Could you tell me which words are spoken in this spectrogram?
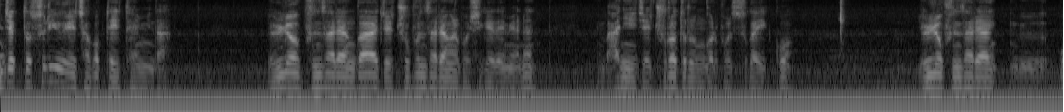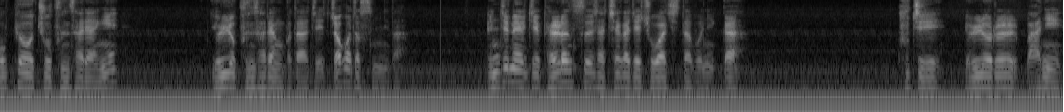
인젝터 수리 후의 작업 데이터입니다. 연료 분사량과 이제 주 분사량을 보시게 되면은 많이 이제 줄어드는 걸 볼 수가 있고 연료 분사량 그 목표 주 분사량이 연료 분사량보다 이제 적어졌습니다. 엔진의 이제 밸런스 자체가 이제 좋아지다 보니까 굳이 연료를 많이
